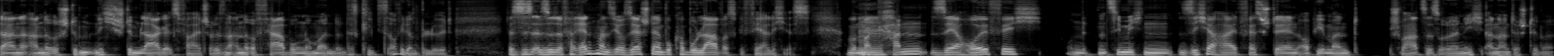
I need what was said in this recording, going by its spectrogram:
da eine andere Stimm nicht Stimmlage ist falsch oder das ist eine andere Färbung nochmal. Das klingt jetzt auch wieder blöd. Das ist also, da verrennt man sich auch sehr schnell ein Vokabular, was gefährlich ist. Aber man Mhm. kann sehr häufig und mit einer ziemlichen Sicherheit feststellen, ob jemand schwarz ist oder nicht anhand der Stimme.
